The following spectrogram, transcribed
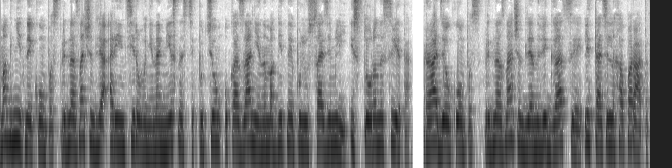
Магнитный компас предназначен для ориентирования на местности путем указания на магнитные полюса Земли и стороны света. Радиокомпас предназначен для навигации летательных аппаратов.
